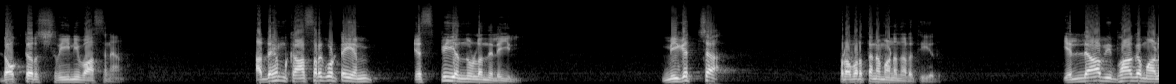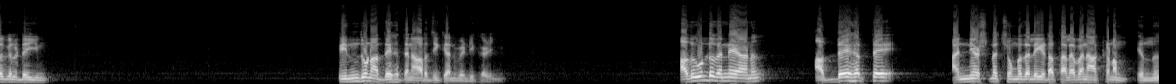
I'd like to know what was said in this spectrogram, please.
ഡോക്ടർ ശ്രീനിവാസനാണ്. അദ്ദേഹം കാസർഗോട്ടെ എം എസ് പി എന്നുള്ള നിലയിൽ മികച്ച പ്രവർത്തനമാണ് നടത്തിയത്. എല്ലാ വിഭാഗം ആളുകളുടെയും പിന്തുണ അദ്ദേഹത്തിന് ആർജിക്കാൻ വേണ്ടി കഴിഞ്ഞു. അതുകൊണ്ട് തന്നെയാണ് അദ്ദേഹത്തെ അന്വേഷണ ചുമതലയുടെ തലവനാക്കണം എന്ന്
